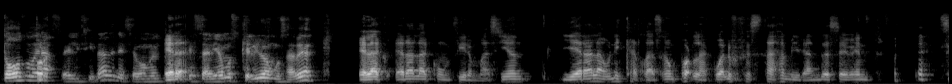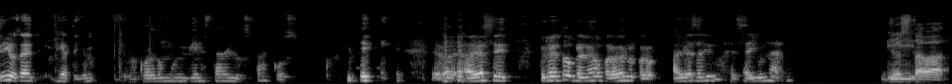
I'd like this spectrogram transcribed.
Todo era felicidad en ese momento, porque sabíamos que lo íbamos a ver. Era, era la confirmación y era la única razón por la cual uno estaba mirando ese evento. Sí, o sea, fíjate, yo, me acuerdo muy bien, estaba en los tacos. había, tenía todo planeado para verlo, pero había salido a desayunar. Yo estaba,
